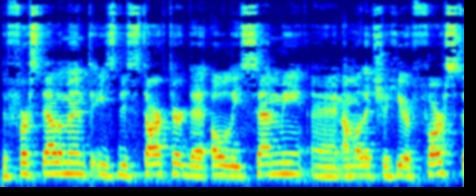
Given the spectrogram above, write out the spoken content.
The first element is the starter that Oli sent me and I'm gonna let you hear first.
